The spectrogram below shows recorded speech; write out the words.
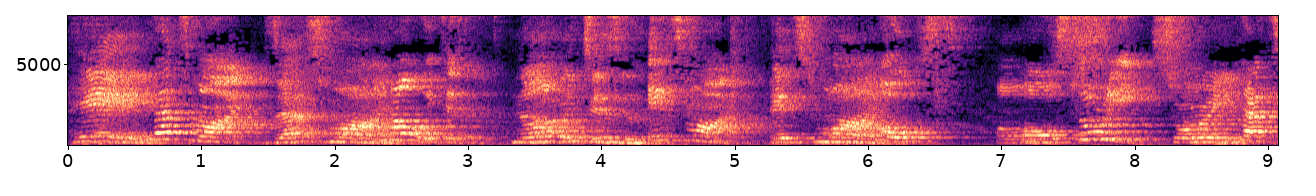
Hey. That's mine. That's mine. No, it isn't. No, it isn't. It's mine. It's mine. Oh, Oops. Oh, Sorry. sorry. That's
